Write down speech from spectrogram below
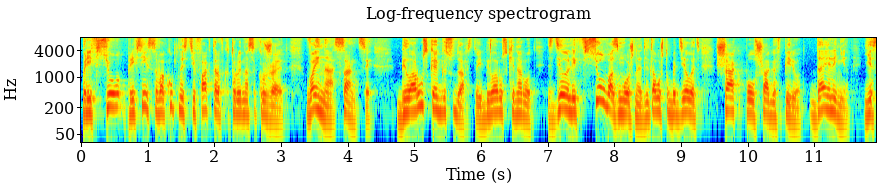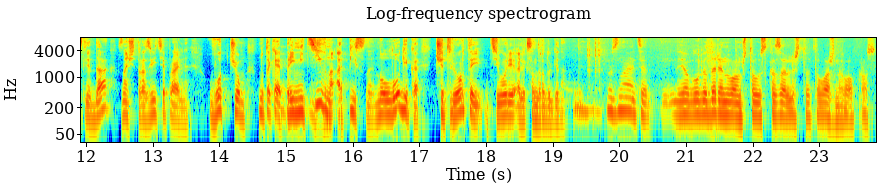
при, все, при всей совокупности факторов, которые нас окружают. Война, санкции – белорусское государство и белорусский народ сделали все возможное для того, чтобы делать шаг, полшага вперед? Да или нет? Если да, значит развитие правильное. Вот в чем, ну такая примитивно описанная, но логика четвертой теории Александра Дугина. Вы знаете, я благодарен вам, что вы сказали, что это важный вопрос.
